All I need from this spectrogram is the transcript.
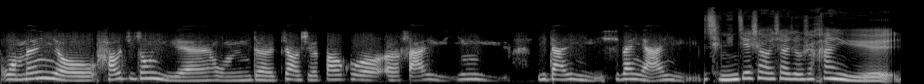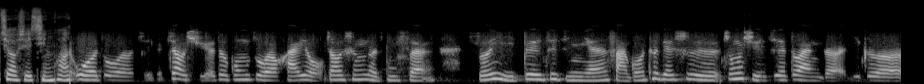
我们有好几种语言，我们的教学包括呃法语、英语。意大利语、西班牙语，请您介绍一下，就是汉语教学情况。我做这个教学的工作，还有招生的部分，所以对这几年法国，特别是中学阶段的一个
